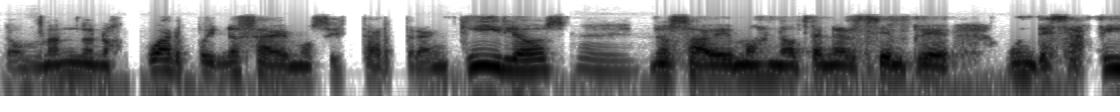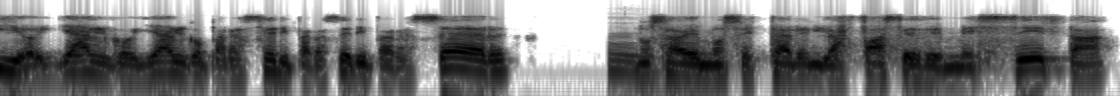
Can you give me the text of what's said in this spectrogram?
tomándonos cuerpo y no sabemos estar tranquilos, mm. no sabemos no tener siempre un desafío y algo y algo para hacer y para hacer y para hacer, mm. no sabemos estar en las fases de meseta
